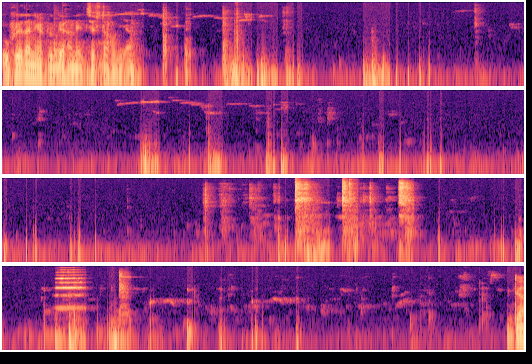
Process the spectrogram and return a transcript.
উপরে তা নিয়ে একটু দেখানোর চেষ্টা করি হ্যাঁ। এটা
